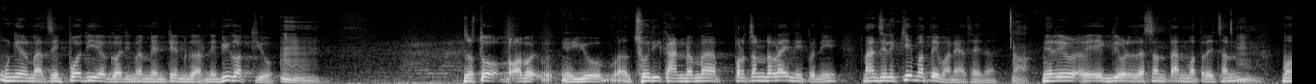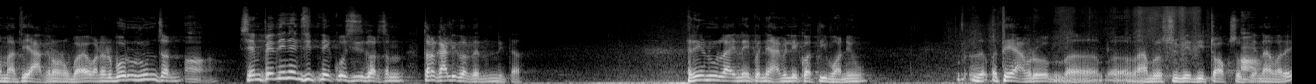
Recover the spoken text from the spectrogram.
उनीहरूमा चाहिँ पदीय गरिमा मेन्टेन गर्ने विगत थियो। जस्तो अब यो छोरी काण्डमा प्रचण्डलाई नै पनि मान्छेले के मात्रै भनेको छैन। मेरो एक दुईवटा सन्तान मात्रै छन् म माथि आक्रमण भयो भनेर बरु रुन्छन्। सेम्पेदी नै जित्ने कोसिस गर्छन् तर गाली गर्दैनन् नि त। रेणुलाई नै पनि हामीले कति भन्यौँ। त्यही हाम्रो हाम्रो सुवेदी टक सो के नाम अरे?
